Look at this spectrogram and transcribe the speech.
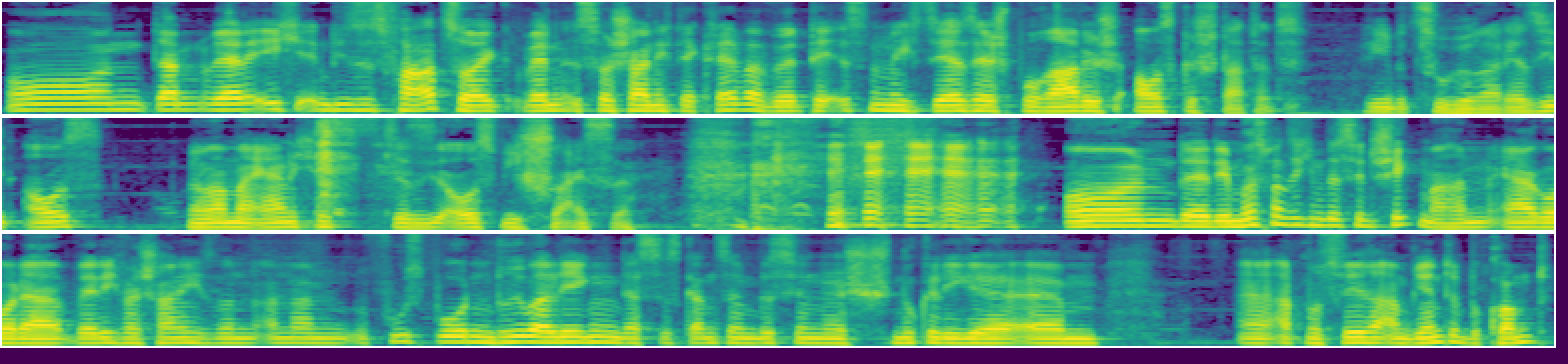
Und dann werde ich in dieses Fahrzeug, wenn es wahrscheinlich der Clever wird, der ist nämlich sehr, sehr sporadisch ausgestattet, liebe Zuhörer. Der sieht aus, wenn man mal ehrlich ist, der sieht aus wie Scheiße. Und äh, den muss man sich ein bisschen schick machen. Ergo, da werde ich wahrscheinlich so einen anderen Fußboden drüberlegen, dass das Ganze ein bisschen eine schnuckelige ähm, äh, Atmosphäre, Ambiente bekommt.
